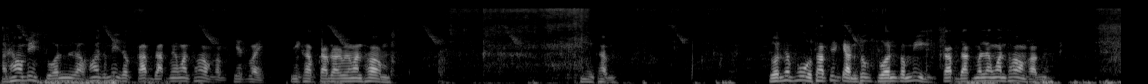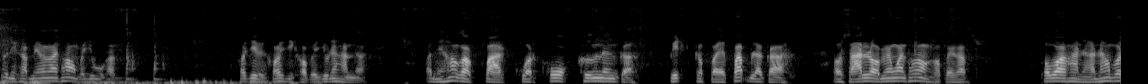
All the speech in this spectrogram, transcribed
อันห่อมีสวนแล้วห่อจะมีดอกกับดักแมงวันทองกับเฮ็ดไว้นี่ครับกับดักแมงวันทองนี่ครับ สวนชมพูทับทิมจันทุกสวนก็มีกับดักแมลงวันทองครับตัวนี้ครับแมลงวันทองไปอยู่ครับเขาจะเขาสิเขาไปอยู่ในหันอะอันนี้เขาก็ปาดขวดโคกครึ่งหนึ่งก็ปิดเข้าไปปั๊บแล้วก็เอาสารหล่อแมงวันทองเข้าไปครับ ราะว่าหันหันเขาบ่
